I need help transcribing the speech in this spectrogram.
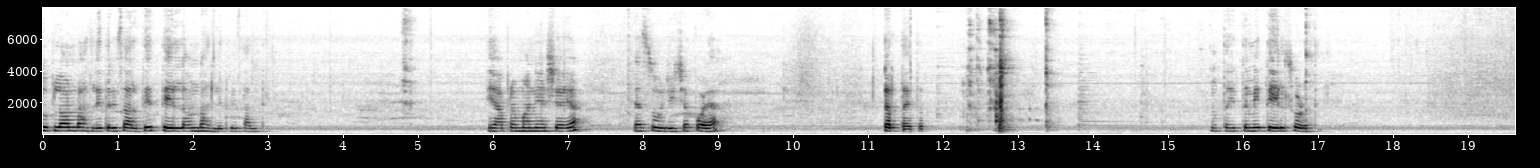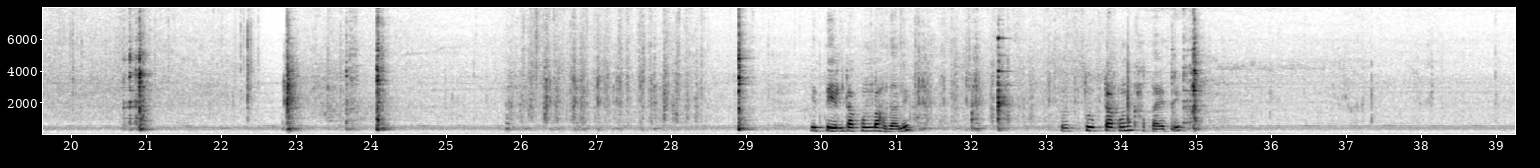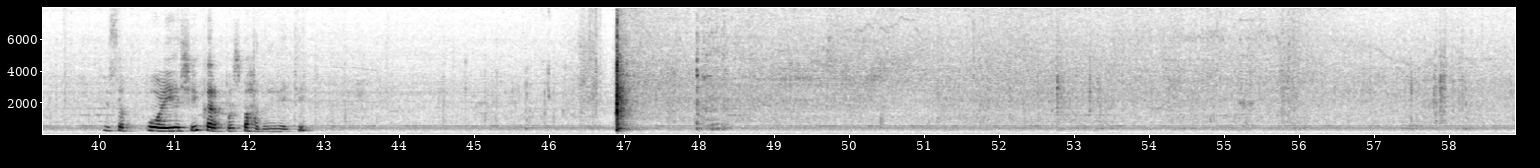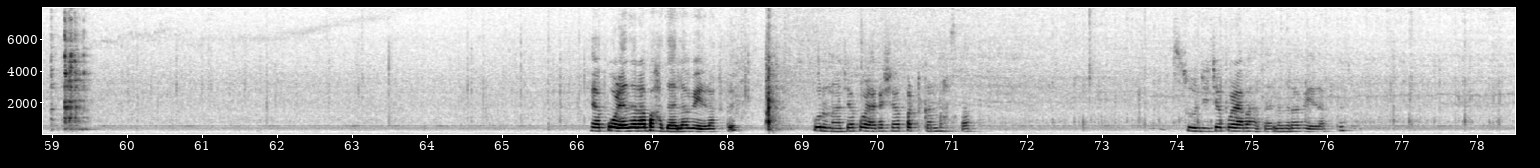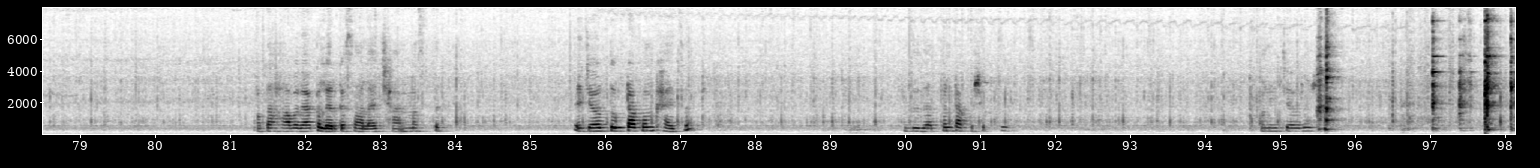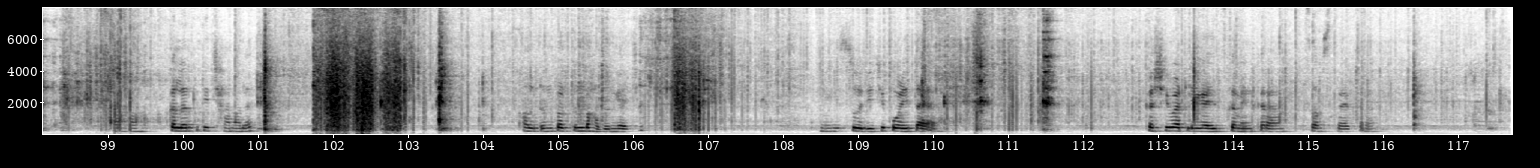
तूप लावून भाजली तरी चालते तेल लावून भाजली तरी चालते. याप्रमाणे अशा या या सोजीच्या पोळ्या करता येतात. आता इथं मी तेल सोडते. हे तेल टाकून भाजाले. तर तूप टाकून खाता येते. असं पोळी अशी करपूस भाजून घ्यायची. ह्या पोळ्या जरा भाजायला वेळ लागतोय. पुरणाच्या पोळ्या कशा पटकन भाजतात. सुजीच्या पोळ्या भाजायला जरा वेळ लागतो. आता हा बघा कलर कसा आलाय छान मस्त. त्याच्यावर तूप टाकून खायचं. दुधात पण टाकू शकतो. आणि याच्यावर हा कलर किती छान आलाय. आलटून परतून भाजून घ्यायची. आणि ही सोजीची पोळी तयार. कशी वाटली गाईज कमेंट करा सबस्क्राईब करा.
